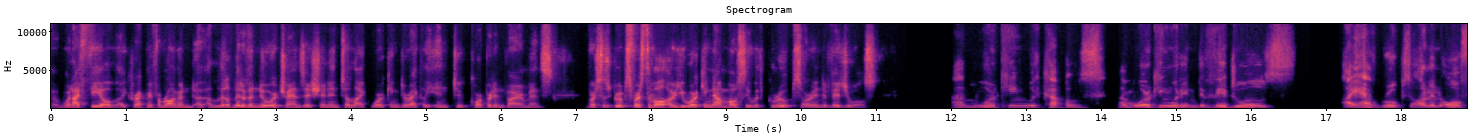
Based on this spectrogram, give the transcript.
what I feel, like, correct me if I'm wrong, a, a, little bit of a newer transition into like working directly into corporate environments versus groups. First of all, are you working now mostly with groups or individuals? I'm working with couples. I'm working with individuals. I have groups on and off.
